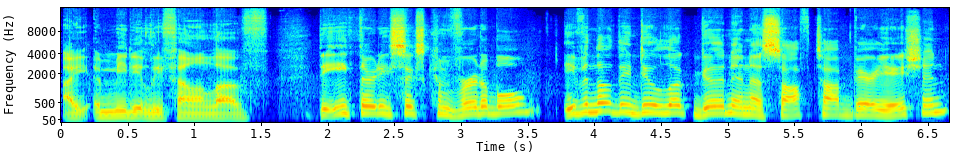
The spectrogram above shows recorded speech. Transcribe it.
I immediately fell in love the E36 convertible, even though they do look good in a soft top variation,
